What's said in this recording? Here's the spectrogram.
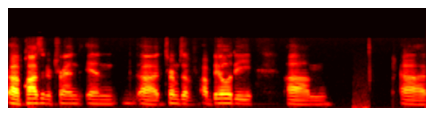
a positive trend in uh, terms of ability? Um, uh,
